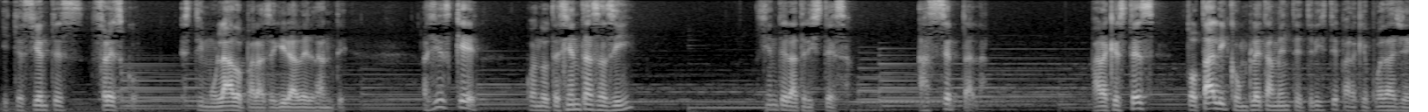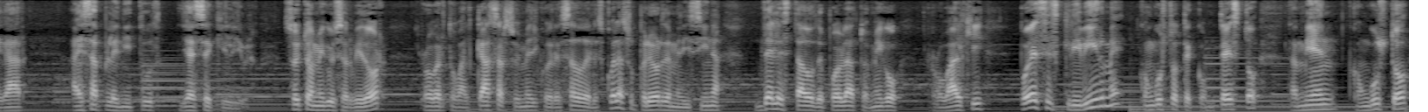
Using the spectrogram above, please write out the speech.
y te sientes fresco, estimulado para seguir adelante. Así es que cuando te sientas así, siente la tristeza, acéptala, para que estés total y completamente triste para que puedas llegar a esa plenitud y a ese equilibrio. Soy tu amigo y servidor, Roberto Balcázar, soy médico egresado de la Escuela Superior de Medicina del Estado de Puebla, tu amigo Robalgi. Puedes escribirme, con gusto te contesto. También con gusto,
